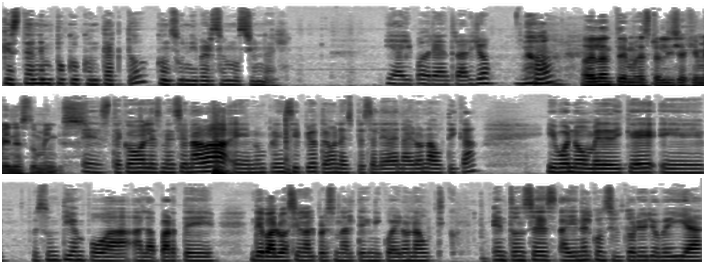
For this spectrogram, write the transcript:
que están en poco contacto con su universo emocional. Y ahí podría entrar yo, ¿no? Adelante, maestra Alicia Jiménez Domínguez. Este, como les mencionaba en un principio, tengo una especialidad en aeronáutica y bueno, me dediqué eh, pues un tiempo a, a, la parte de evaluación al personal técnico aeronáutico. Entonces, ahí en el consultorio yo veía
